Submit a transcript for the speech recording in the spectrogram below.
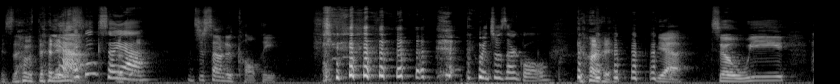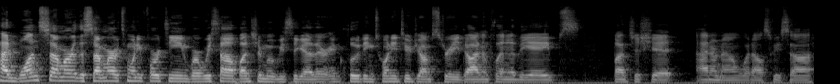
Is that what that is? Yeah. I think so, Okay. yeah. It just sounded culty. Which was our goal. Got it. yeah. So we had one summer, the summer of 2014, where we saw a bunch of movies together, including 22 Jump Street, Dawn and Planet of the Apes, bunch of shit. I don't know what else we saw.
